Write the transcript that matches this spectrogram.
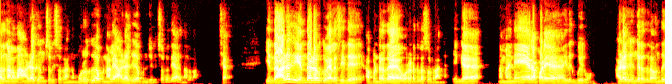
அதனாலதான் அழகுன்னு சொல்லி சொல்றாங்க. முருகு அப்படின்னாலே அழகு அப்படின்னு சொல்லி சொல்றதே அதனாலதான். சரி இந்த அழகு எந்த அளவுக்கு வேலை செய்யுது அப்படின்றத ஒரு இடத்துல சொல்றாங்க. எங்க நம்ம நேரா பழைய இதுக்கு போயிடுவோம் அழகுங்கிறதுல வந்து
